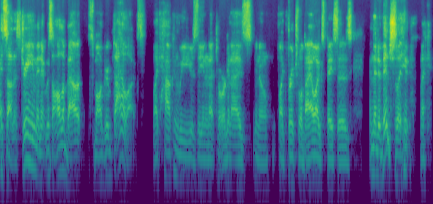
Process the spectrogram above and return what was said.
i saw this dream and it was all about small group dialogues like how can we use the internet to organize you know like virtual dialogue spaces and then eventually, like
